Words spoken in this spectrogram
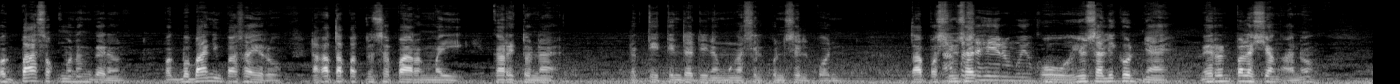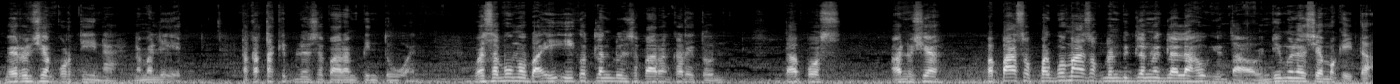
pagpasok mo ng ganon, pagbaba ng pasayro, nakatapat dun sa parang may karito na nagtitinda din ng mga cellphone-cellphone. Tapos yung sa... pasahero mo yung Oo, yung sa likod niya, meron pala siyang ano, meron siyang kortina na maliit. Nakatakip doon sa parang pintuan. Na bumaba, iikot lang doon sa parang kariton. Tapos, ano siya, papasok, pag pumasok doon, biglang naglalaho yung tao. Hindi mo na siya makita.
